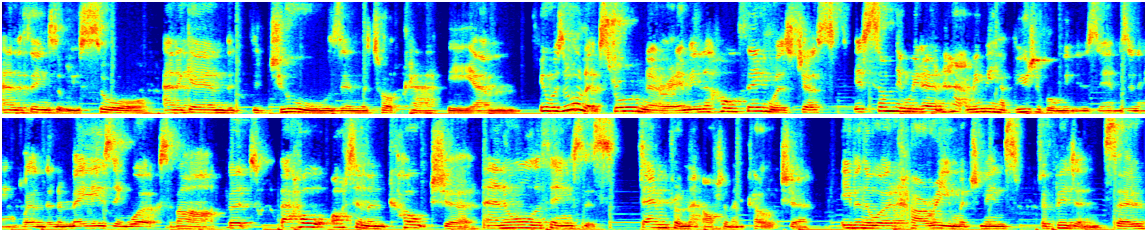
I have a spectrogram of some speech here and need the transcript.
and the things that we saw. And again, the, the jewels in the Topkapi. Um, it was all extraordinary. I mean, the whole thing was just, it's something we don't have. I mean, we have beautiful museums in England and amazing works of art but that whole Ottoman culture and all the things that stem from that Ottoman culture even the word harim, which means forbidden. So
